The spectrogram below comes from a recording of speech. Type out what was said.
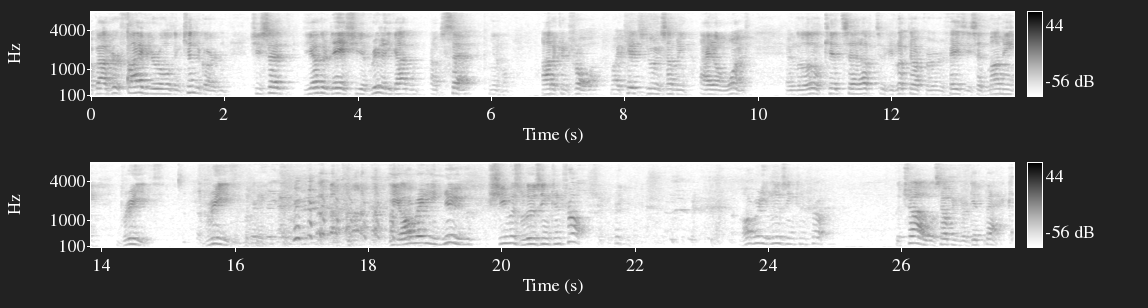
about her five year old in kindergarten, she said the other day she had really gotten upset, you know, out of control. My kid's doing something I don't want. And the little kid sat up to, he looked up her face, he said, Mommy, breathe. Breathe. he already knew she was losing control. Already losing control. The child was helping her get back.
